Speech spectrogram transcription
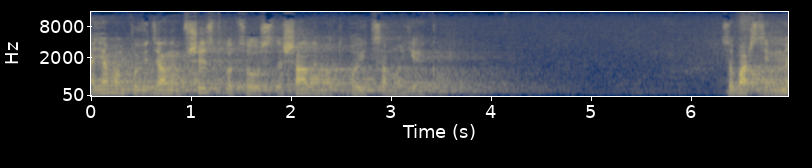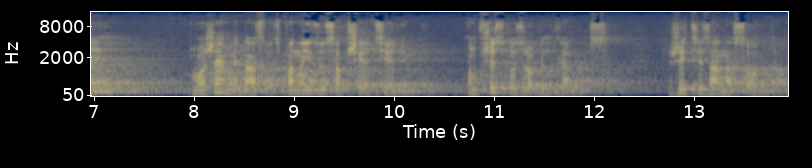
A ja Wam powiedziałem wszystko, co usłyszałem od Ojca mojego. Zobaczcie, my możemy nazwać Pana Jezusa przyjacielem. On wszystko zrobił dla nas. Życie za nas oddał.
